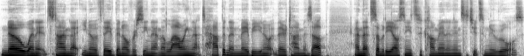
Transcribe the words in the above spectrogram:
know when it's time that you know if they've been overseeing that and allowing that to happen then maybe you know their time is up and that somebody else needs to come in and institute some new rules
